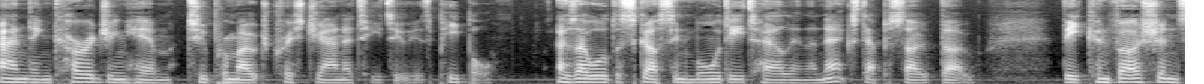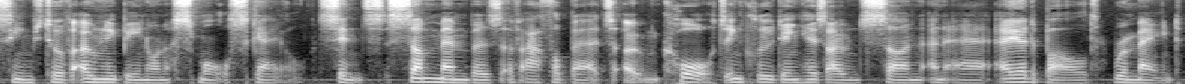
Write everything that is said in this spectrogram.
and encouraging him to promote Christianity to his people. As I will discuss in more detail in the next episode, though, the conversion seems to have only been on a small scale, since some members of Athelbert's own court, including his own son and heir Eadbald, remained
